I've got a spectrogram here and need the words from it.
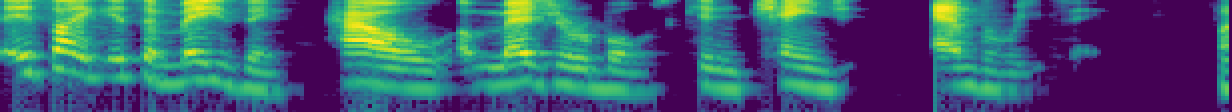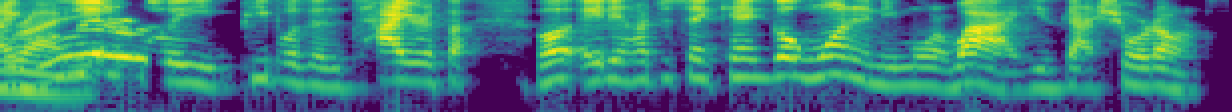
it's like it's amazing how measurables can change everything. Like right. literally, people's entire thought. Well, Aidan Hutchinson can't go one anymore. Why? He's got short arms.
